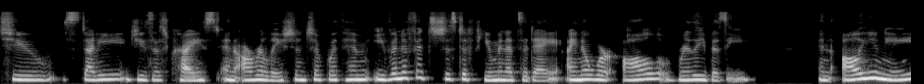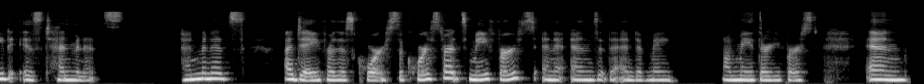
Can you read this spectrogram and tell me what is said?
to study Jesus Christ and our relationship with him, even if it's just a few minutes a day, I know we're all really busy. And all you need is 10 minutes 10 minutes a day for this course. The course starts May 1st and it ends at the end of May on May 31st. And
